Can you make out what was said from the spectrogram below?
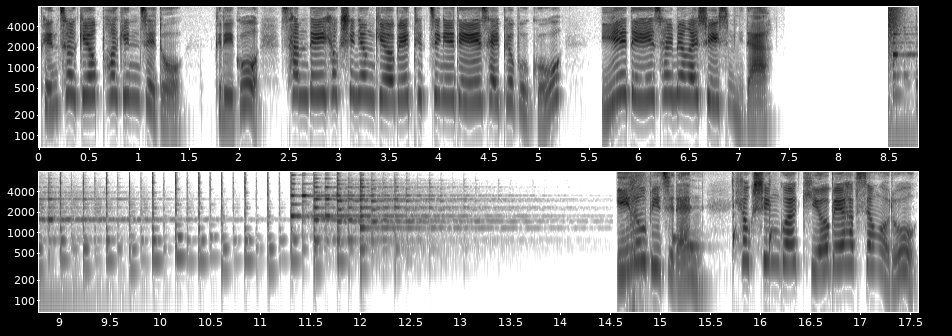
벤처기업 확인 제도, 그리고 3대 혁신형 기업의 특징에 대해 살펴보고 이에 대해 설명할 수 있습니다. 이노비즈란 혁신과 기업의 합성어로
